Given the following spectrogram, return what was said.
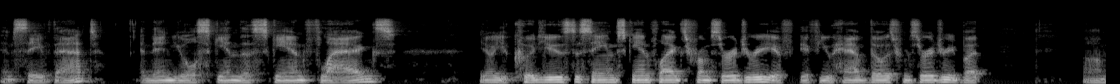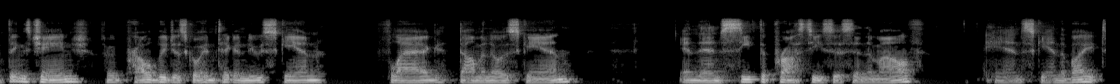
and save that. And then you'll scan the scan flags. You know, you could use the same scan flags from surgery if, if you have those from surgery, but um, things change. So I'd probably just go ahead and take a new scan flag, domino scan, and then seat the prosthesis in the mouth and scan the bite.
